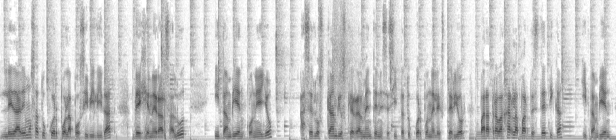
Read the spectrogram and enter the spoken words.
le daremos a tu cuerpo la posibilidad de generar salud y también con ello hacer los cambios que realmente necesita tu cuerpo en el exterior para trabajar la parte estética y también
